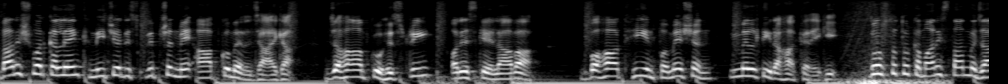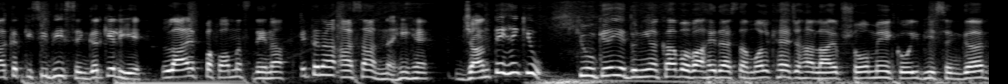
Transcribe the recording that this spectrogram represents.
दानिश्वर का लिंक नीचे डिस्क्रिप्शन में आपको मिल जाएगा, जहाँ आपको हिस्ट्री और इसके अलावा बहुत ही इंफॉर्मेशन मिलती रहा करेगी। दोस्तों तो कमानिस्तान में जाकर किसी भी सिंगर के लिए लाइव परफॉर्मेंस देना इतना आसान नहीं है। जानते हैं क्यों? क्योंकि ये दुनिया का वो वाहिद ऐसा मुल्क है जहाँ लाइव शो में कोई भी सिंगर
